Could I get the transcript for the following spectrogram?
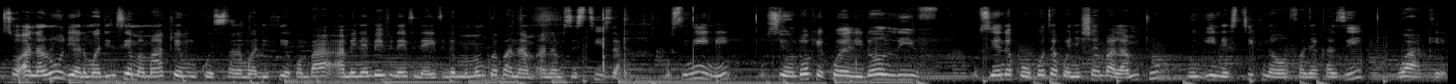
so anarudi anamwadithia mama yake mkwe. Sasa anamwadithia kwamba ameniambia hivi na hivi na hivi, ndo mama mkwe hapa anam, anamsisitiza usinini, usiondoke kweli, don't leave, usiende kuokota kwenye shamba la mtu mwingine, stick na wafanyakazi wake.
